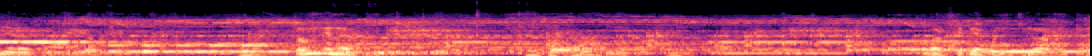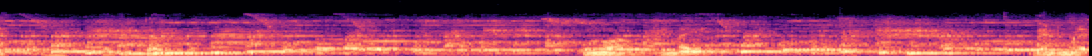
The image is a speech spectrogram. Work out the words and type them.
తొమ్మిది నెలలు ఉంటుంది ఓకే తొమ్మిది నెలలు ఉంటుంది వాడు సెట్ అయిపోయి నుంచి రాడట చుట్టాలు సోమవారం చిన్నయ్య వెంటనే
